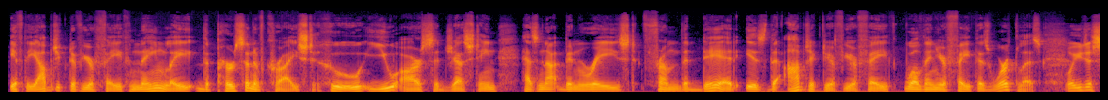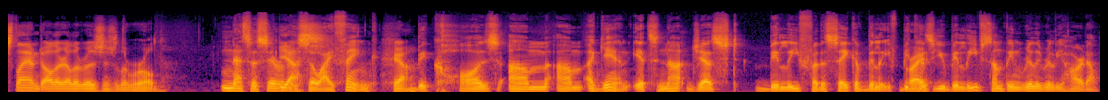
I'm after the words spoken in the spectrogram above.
if the object of your faith, namely the person of Christ, who you are suggesting has not been raised from the dead, is the object of your faith, well, then your faith is worthless. well, you just slammed all the other religions of the world. Necessarily Yes. so, I think. Yeah. Because, um, um, again, it's not just belief for the sake of belief. Because Right. you believe something really, really hard. I'll,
